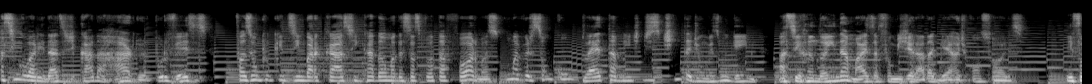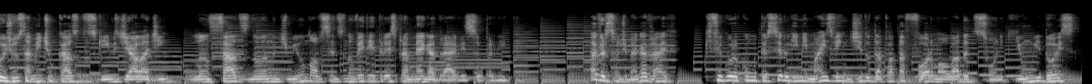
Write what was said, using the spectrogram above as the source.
as singularidades de cada hardware, por vezes, faziam com que desembarcasse em cada uma dessas plataformas uma versão completamente distinta de um mesmo game, acirrando ainda mais a famigerada guerra de consoles. E foi justamente o caso dos games de Aladdin, lançados no ano de 1993 para Mega Drive e Super Nintendo. A versão de Mega Drive, que figura como o terceiro game mais vendido da plataforma ao lado de Sonic 1 e 2,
